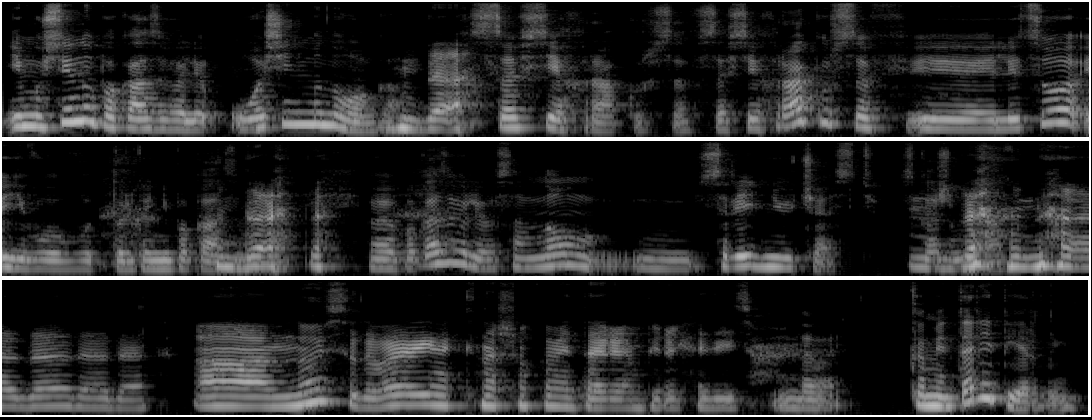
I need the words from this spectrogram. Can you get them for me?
И мужчину показывали очень много. Да. Со всех ракурсов. Со всех ракурсов. И лицо его вот только не показывали. Да, да. Э, показывали в основном среднюю часть, скажем да, так. Да, да, да, да. А, ну и все, давай к нашим комментариям переходить. Давай. Комментарий первый.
